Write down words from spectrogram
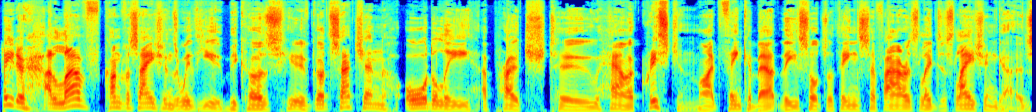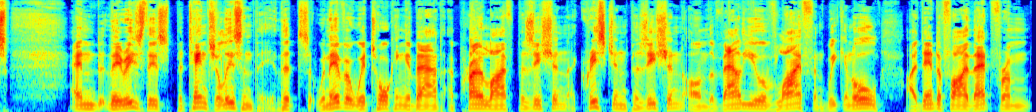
Peter, I love conversations with you because you've got such an orderly approach to how a Christian might think about these sorts of things so far as legislation goes. And there is this potential, isn't there, that whenever we're talking about a pro life position, a Christian position on the value of life, and we can all identify that from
